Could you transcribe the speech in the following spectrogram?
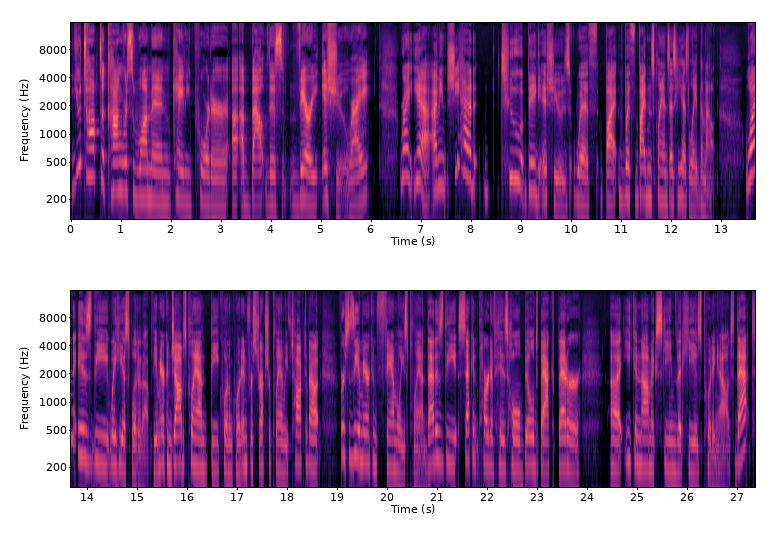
You talked to Congresswoman Katie Porter uh, about this very issue, right? Right, yeah. I mean, she had two big issues with Bi- with Biden's plans as he has laid them out. One is the way he has split it up the American Jobs Plan, the quote unquote infrastructure plan we've talked about, versus the American Families Plan. That is the second part of his whole Build Back Better uh, economic scheme that he is putting out. That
